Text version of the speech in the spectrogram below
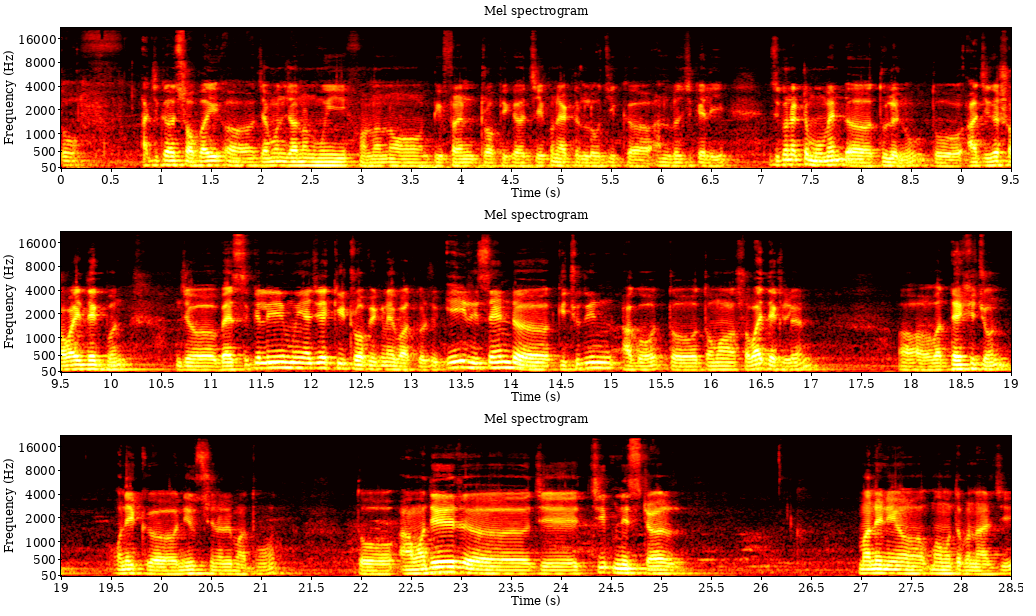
তো আজকাল সবাই যেমন জানুন মুই অন্যান্য ডিফারেন্ট টপিক যে কোনো একটা লজিক আনলজিক্যালি যে কোনো একটা মুমেন্ট তুলে নু তো আজকে সবাই দেখবেন যে বেসিক্যালি মুই আজকে কি টপিক নিয়ে বাদ করছি? এই রিসেন্ট কিছুদিন আগত, তো তোমার সবাই দেখলেন বা দেখিছন অনেক নিউজ চ্যানেলের মাধ্যমে তো আমাদের যে চিফ মিনিস্টার মাননীয় মমতা ব্যানার্জি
